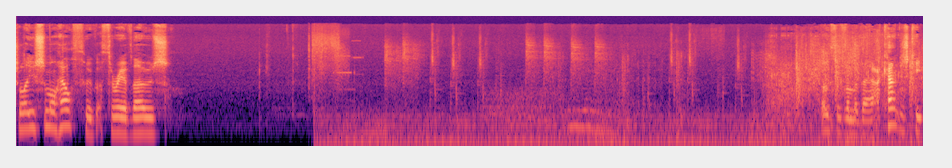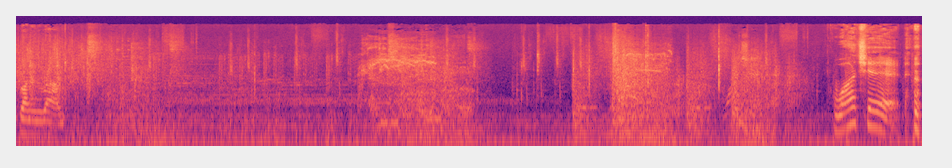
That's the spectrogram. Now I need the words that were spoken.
Shall I use some more health? We've got three of those. Both of them are there. I can't just keep running around. Watch it.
